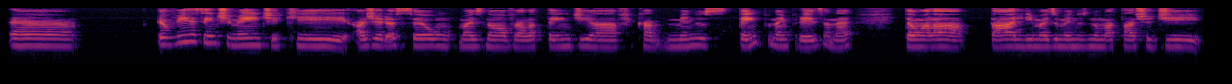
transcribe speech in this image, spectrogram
É, Eu vi recentemente que a geração mais nova ela tende a ficar menos tempo na empresa, né? Então ela tá ali mais ou menos numa taxa de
